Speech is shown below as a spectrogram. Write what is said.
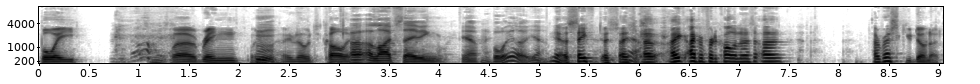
boy uh, ring. what- I don't know what you call it. A, a life-saving, yeah, boy, oh, yeah. yeah, a safe. A, safe uh, I, I prefer to call it a, a, a rescue donut.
